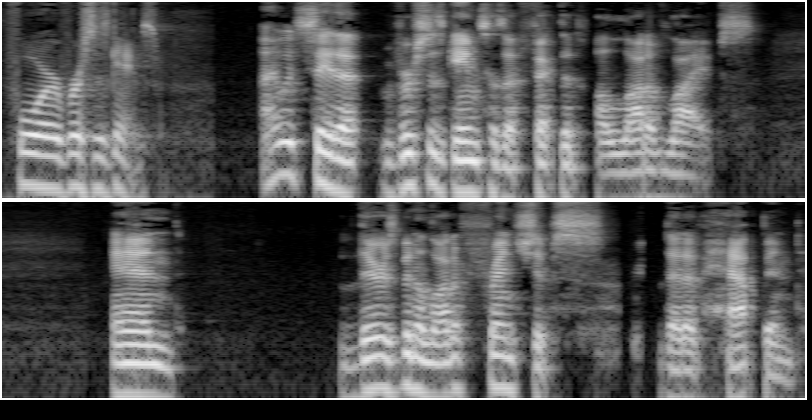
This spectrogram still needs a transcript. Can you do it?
for versus games? I would say that versus games has affected a lot of lives. And there's been a lot of friendships that have happened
